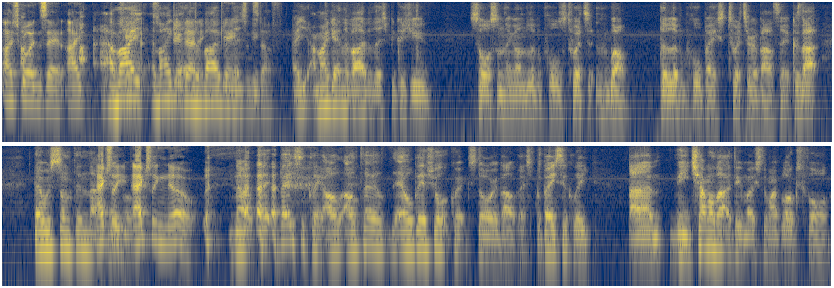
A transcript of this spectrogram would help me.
I just go ahead and say it. I Am I am I getting the vibe of this? and stuff. You, am I getting the vibe of this because you saw something on Liverpool's Twitter? Well, the Liverpool-based Twitter about it because that there was something that Actually, actually, no. no. basically, I'll I'll tell. It'll be a short, quick story about this. But basically, um, the channel that I do most of my blogs for,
